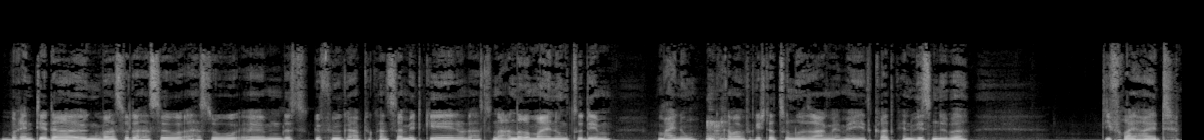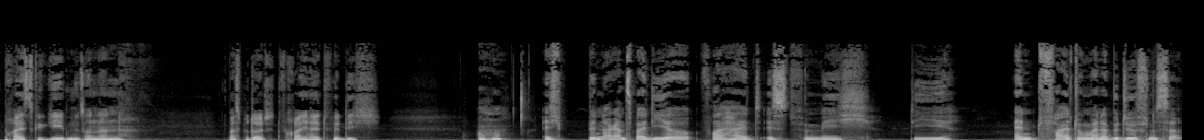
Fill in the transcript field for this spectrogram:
brennt dir da irgendwas oder hast du, hast du ähm, das Gefühl gehabt, du kannst da mitgehen oder hast du eine andere Meinung zu dem Meinung? Kann man wirklich dazu nur sagen, wir haben ja jetzt gerade kein Wissen über die Freiheit preisgegeben, sondern was bedeutet Freiheit für dich? Mhm. Ich bin da ganz bei dir. Freiheit ist für mich die Entfaltung meiner Bedürfnisse.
